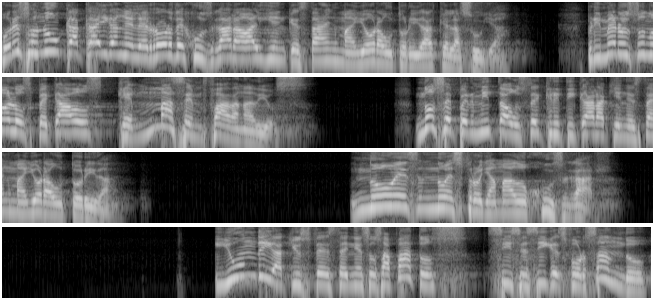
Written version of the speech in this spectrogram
Por eso nunca caigan en el error de juzgar a alguien que está en mayor autoridad que la suya. Primero es uno de los pecados que más enfadan a Dios. No se permita a usted criticar a quien está en mayor autoridad. No es nuestro llamado juzgar. Y un día que usted esté en esos zapatos, si se sigue esforzando,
